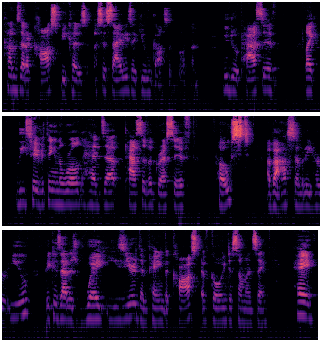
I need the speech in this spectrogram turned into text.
comes at a cost because society's like you can gossip about them. You can do a passive, like least favorite thing in the world, heads up, passive aggressive post about how somebody hurt you because that is way easier than paying the cost of going to someone saying, "Hey,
